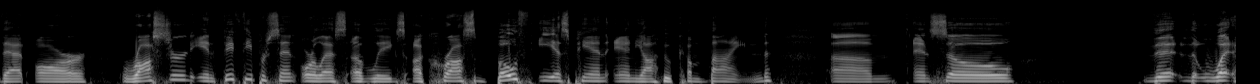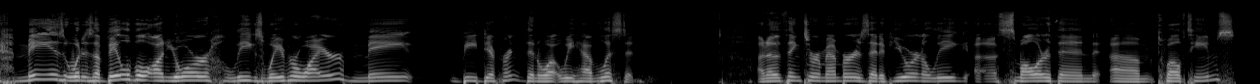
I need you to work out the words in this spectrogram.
that are rostered in 50% or less of leagues across both ESPN and Yahoo combined. Um, and so the, the what may is what is available on your league's waiver wire may be different than what we have listed. Another thing to remember is that if you are in a league uh, smaller than um, 12 teams,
